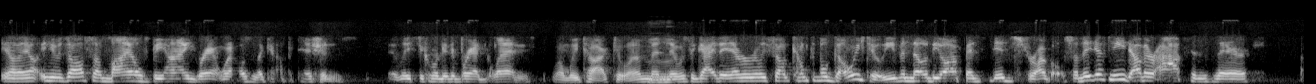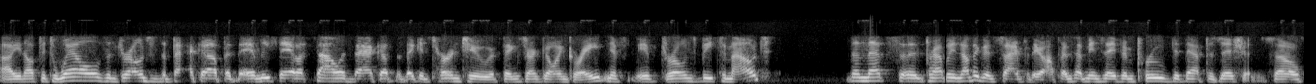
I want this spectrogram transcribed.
you know they, he was also miles behind Grant Wells in the competition, at least according to Brad Glenn when we talked to him. And mm-hmm. there was a guy they never really felt comfortable going to, even though the offense did struggle. So they just need other options there. Uh, you know, if it's Wells and Drones as the backup, at least they have a solid backup that they can turn to if things aren't going great. And if if Drones beats him out, then that's uh, probably another good sign for the offense. That means they've improved at that position. So,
